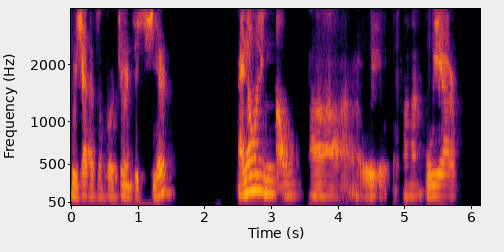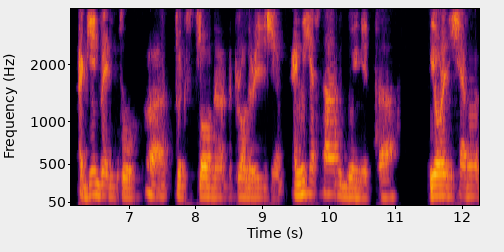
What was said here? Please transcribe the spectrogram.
we had as opportunities here. And only now we we are again ready to uh, to explore the, the, broader region. And we have started doing it. Uh, we already have a,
